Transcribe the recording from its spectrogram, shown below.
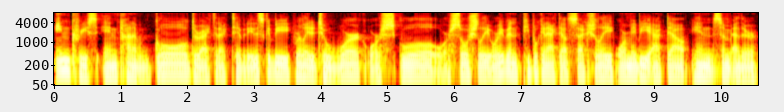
increase in kind of goal directed activity. This could be related to work or school or socially, or even people can act out sexually or maybe act out in some other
